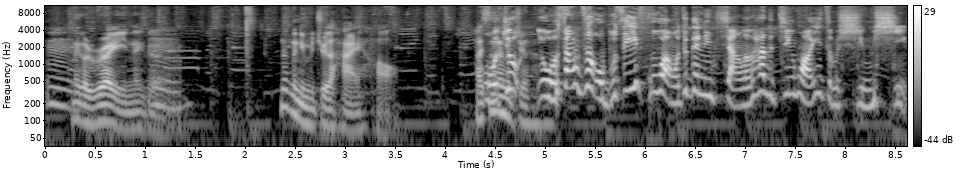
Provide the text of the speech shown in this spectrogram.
嗯，那个 Ray 那个，嗯、那个你们觉得还好？还是我就我上次我不是一敷完我就跟你讲了，它的精华液怎么行不行？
